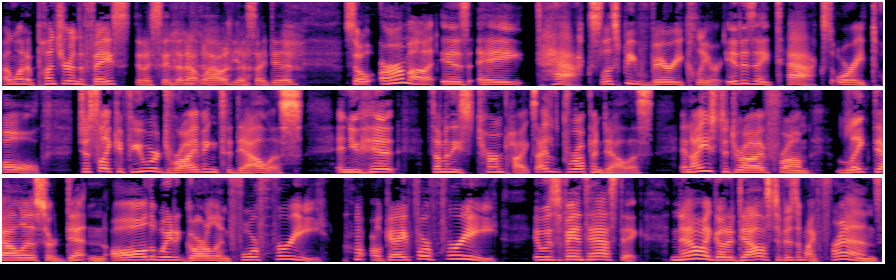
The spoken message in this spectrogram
I want to punch her in the face. Did I say that out loud? yes, I did. So, Irma is a tax. Let's be very clear. It is a tax or a toll. Just like if you were driving to Dallas and you hit some of these turnpikes. I grew up in Dallas and I used to drive from Lake Dallas or Denton all the way to Garland for free. okay, for free. It was fantastic. Now I go to Dallas to visit my friends,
